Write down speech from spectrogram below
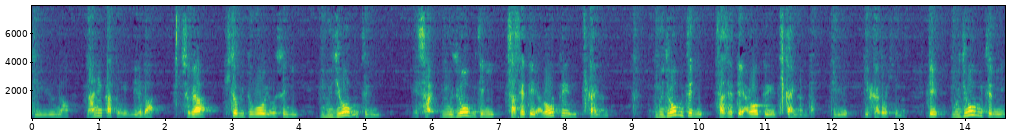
ていうのは何かといえば、それは人々を要するに無常物に、無常物にさせてやろうという誓いなんだ。無常物にさせてやろうという誓いなんだっていう言い方をしています。で、無常物にっ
